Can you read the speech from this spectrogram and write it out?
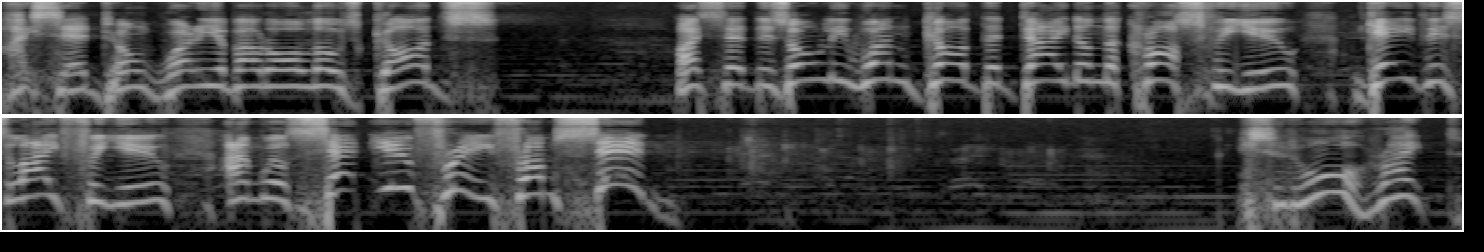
I said, Don't worry about all those gods. I said, There's only one God that died on the cross for you, gave his life for you, and will set you free from sin. He said, Oh, right.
